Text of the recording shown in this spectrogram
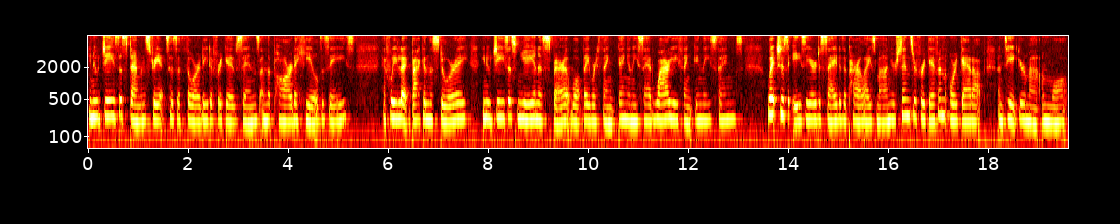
You know, Jesus demonstrates his authority to forgive sins and the power to heal disease if we look back in the story, you know, Jesus knew in his spirit what they were thinking, and he said, Why are you thinking these things? Which is easier to say to the paralyzed man, Your sins are forgiven, or get up and take your mat and walk?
